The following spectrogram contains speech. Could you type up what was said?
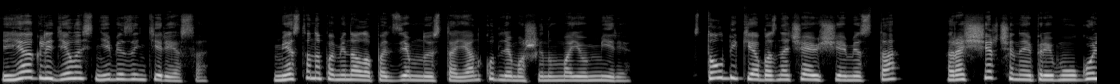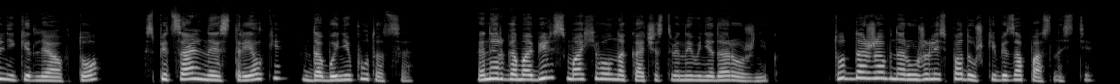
и я огляделась не без интереса. Место напоминало подземную стоянку для машин в моем мире. Столбики, обозначающие места, расчерченные прямоугольники для авто, специальные стрелки, дабы не путаться. Энергомобиль смахивал на качественный внедорожник. Тут даже обнаружились подушки безопасности.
